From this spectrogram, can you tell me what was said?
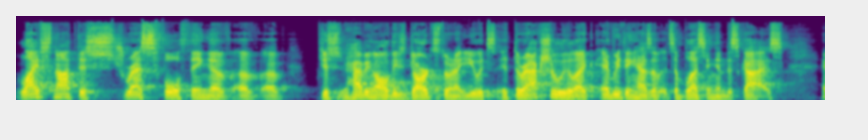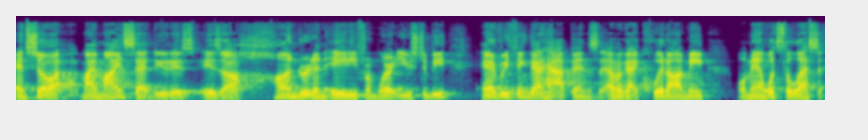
life's not this stressful thing of of, of just having all these darts thrown at you. It's it, they're actually like everything has a it's a blessing in disguise. And so uh, my mindset, dude, is is a hundred and eighty from where it used to be. Everything that happens, I have a guy quit on me well, man, what's the lesson?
